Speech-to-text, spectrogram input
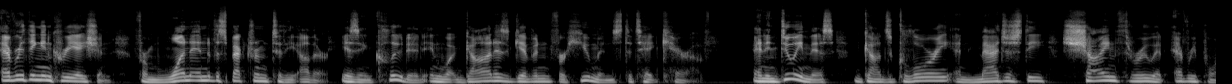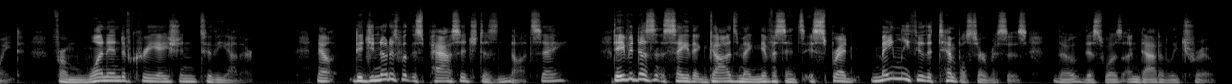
Everything in creation, from one end of the spectrum to the other, is included in what God has given for humans to take care of. And in doing this, God's glory and majesty shine through at every point, from one end of creation to the other. Now, did you notice what this passage does not say? David doesn't say that God's magnificence is spread mainly through the temple services, though this was undoubtedly true.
